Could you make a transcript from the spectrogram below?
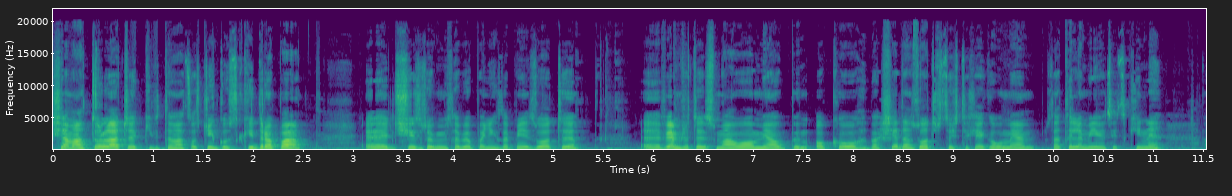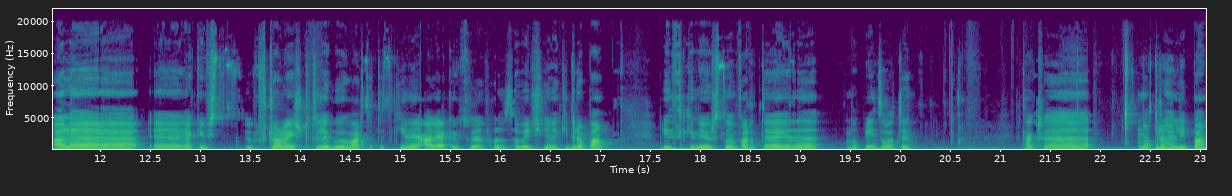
Siema, Tulaczek i witam was w odcinku z Kidropa. E, dzisiaj zrobimy sobie opening za 5 zł. E, wiem, że to jest mało, miałbym około chyba 7 zł, coś takiego, bo miałem za tyle mniej więcej skiny, ale e, jakimś, wczoraj jeszcze tyle były warte te skiny, ale jakimś cudem wchodzę sobie dzisiaj na Kidropa i skiny już są warte no 5 zł. Także no trochę lipa.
